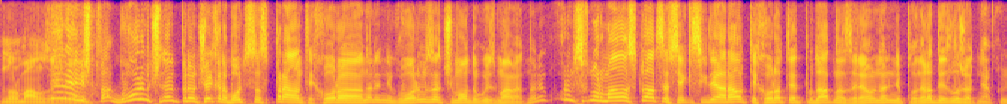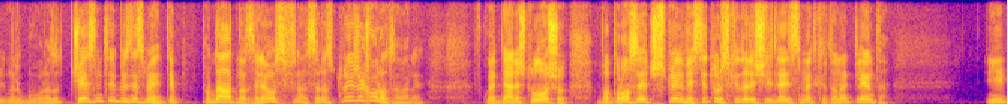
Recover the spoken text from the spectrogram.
нормално за Не, не, виж, това, говорим, че нали, примерно човек работи с правилните хора, нали, не говорим за, че могат да го измамят. Нали, говорим си в нормална ситуация, всеки си гледа работа, хората те продават на зелено, нали, не планират да излъжат някой. Нали, говоря за честните бизнесмени. Те продават на зелено, си финансират строежа хората, нали, в което няма нищо лошо. Въпросът е чисто инвеститорски дали ще излезе сметката на клиента. И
